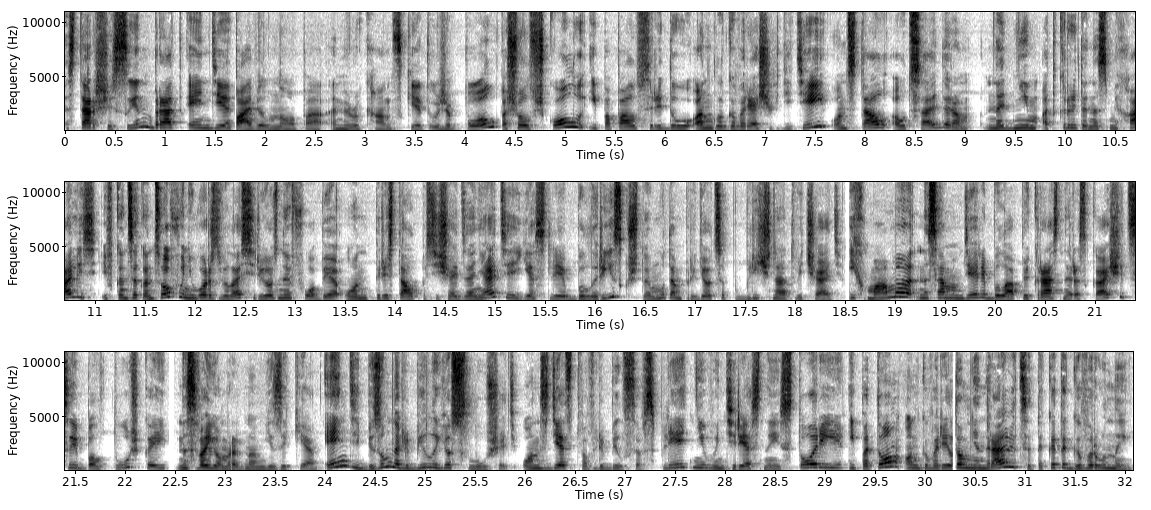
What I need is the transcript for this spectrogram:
старший сын, брат Энди, Павел, но по-американски это уже Пол, пошел в школу и попал в среду англоговорящих детей. Он стал аутсайдером, над ним открыто насмехались, и в конце концов у него развилась серьезная фобия. Он перестал посещать занятия, если был риск, что ему там придется публично отвечать. Их мама на самом деле была прекрасной рассказчицей, болтушкой на своем родном языке. Энди безумно любил ее слушать. Он с детства влюбился в сплетни, в интересные истории. И потом он говорил, что мне нравится, так это говоруны.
